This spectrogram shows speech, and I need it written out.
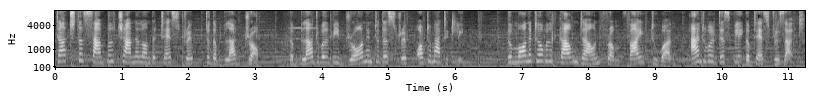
Touch the sample channel on the test strip to the blood drop the blood will be drawn into the strip automatically. The monitor will count down from 5 to 1 and will display the test result.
